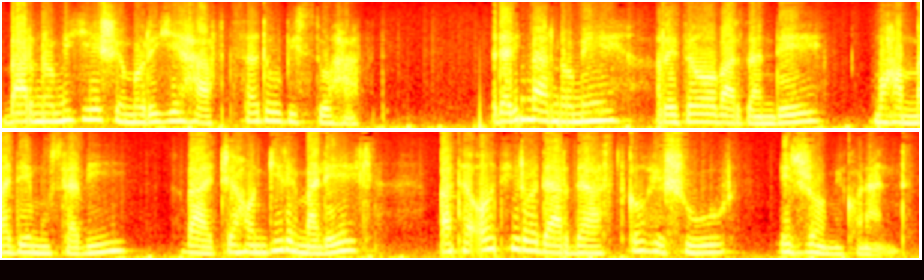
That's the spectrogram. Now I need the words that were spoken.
برنامه شماره 727 در این برنامه رضا ورزنده محمد موسوی و جهانگیر ملک قطعاتی را در دستگاه شور اجرا می کنند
